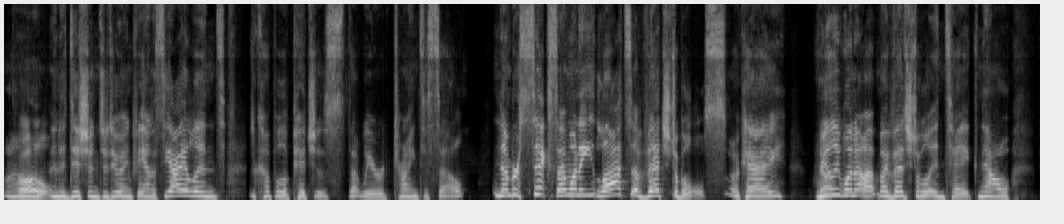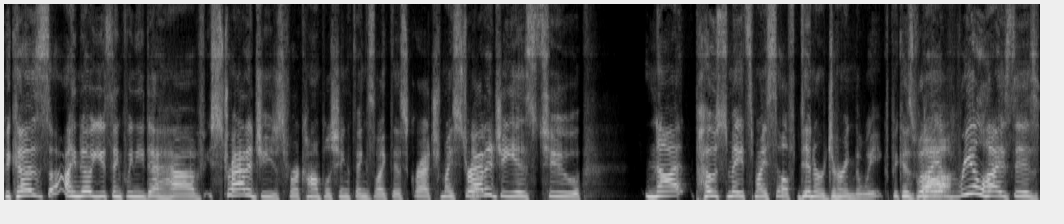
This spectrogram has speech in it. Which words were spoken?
Um, Oh. In addition to doing Fantasy Island, a couple of pitches that we're trying to sell. Number six, I want to eat lots of vegetables. Okay. Really want to up my vegetable intake. Now, because I know you think we need to have strategies for accomplishing things like this, Gretch, my strategy is to not Postmates myself dinner during the week because what I Ah. have realized is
